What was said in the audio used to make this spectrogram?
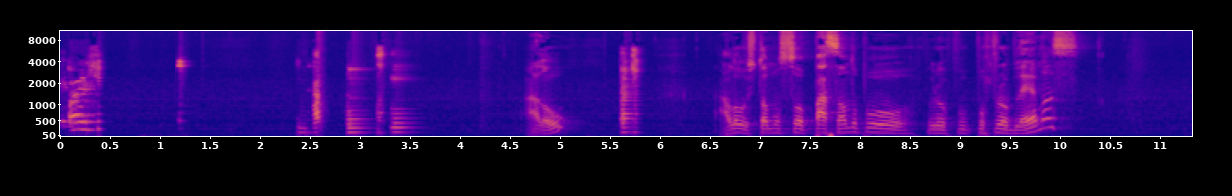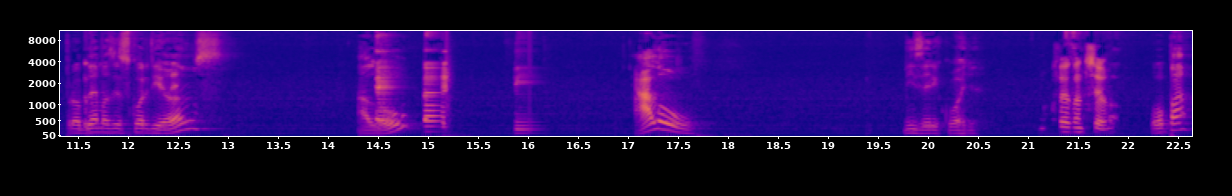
Rapaz, Alô? Alô, estamos passando por, por, por- problemas. Problemas escordianos. Alô? Alô? Misericórdia. O que foi que aconteceu? Opa,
